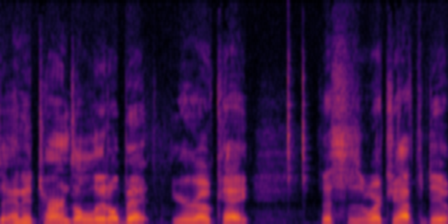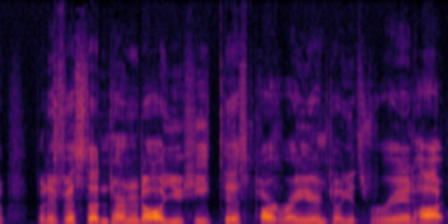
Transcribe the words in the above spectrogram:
and it turns a little bit, you're okay. This is what you have to do. But if this doesn't turn at all, you heat this part right here until it gets red hot.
